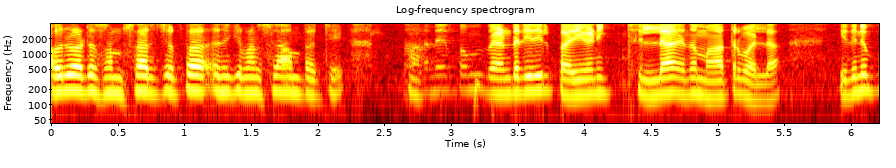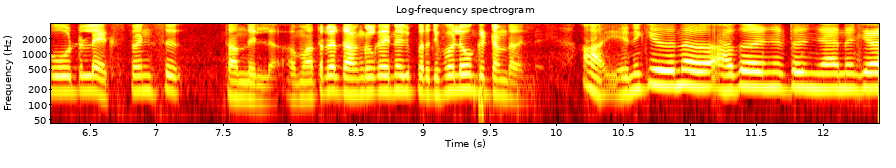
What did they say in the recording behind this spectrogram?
അവരുമായിട്ട് സംസാരിച്ചപ്പോൾ എനിക്ക് മനസ്സിലാകാൻ പറ്റി. ഇപ്പം വേണ്ട രീതിയിൽ പരിഗണിച്ചില്ല എന്ന് മാത്രമല്ല ഇതിന് പോയിട്ടുള്ള എക്സ്പെൻസ് തന്നില്ല. മാത്രമല്ല താങ്കൾക്ക് അതിനൊരു പ്രതിഫലവും കിട്ടേണ്ടതല്ലേ? ആ എനിക്ക് ഇതിന് അത് കഴിഞ്ഞിട്ട് ഞാൻ എനിക്ക്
